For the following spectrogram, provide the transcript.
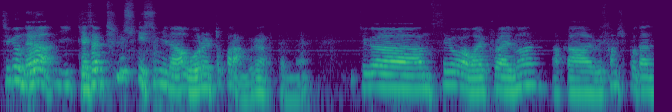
지금 내가 이 계산 틀릴 수도 있습니다. 원을 똑바로 안 그려놨기 때문에. 지금 시그마 y 프라임은 아까 여기 30보단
